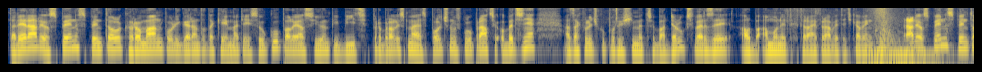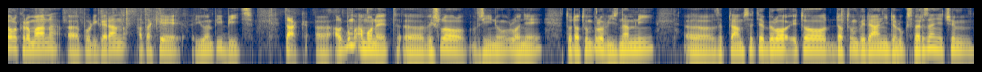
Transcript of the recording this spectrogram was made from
Tady je Radio Spin, Spin Talk, Roman, Polí Garant a taky Matěj Soukup alias UMP Beats. Probrali jsme společnou spolupráci obecně a za chviličku pořešíme třeba deluxe verzi Alba Amonit, která je právě teďka venku. Radio Spin, Spin Talk, Roman, eh, Polí Garant a taky UMP Beats. Tak, eh, album Amonit eh, vyšlo v říjnu loni, to datum bylo významný. Eh, Zeptám se tě, bylo i to datum vydání deluxe verze něčím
